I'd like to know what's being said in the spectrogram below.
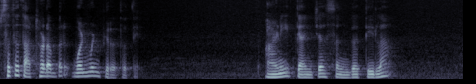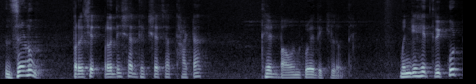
सतत आठवडाभर वणवण फिरत होते. आणि त्यांच्या संगतीला जणू प्रशे प्रदेशाध्यक्षाच्या थाटात थेट बावनकुळे देखील होते. म्हणजे हे त्रिकूट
